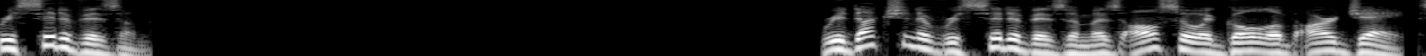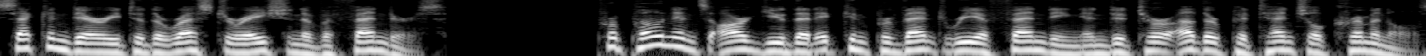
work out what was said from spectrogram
Recidivism Reduction of recidivism is also a goal of RJ, secondary to the restoration of offenders. Proponents argue that it can prevent reoffending and deter other potential criminals.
